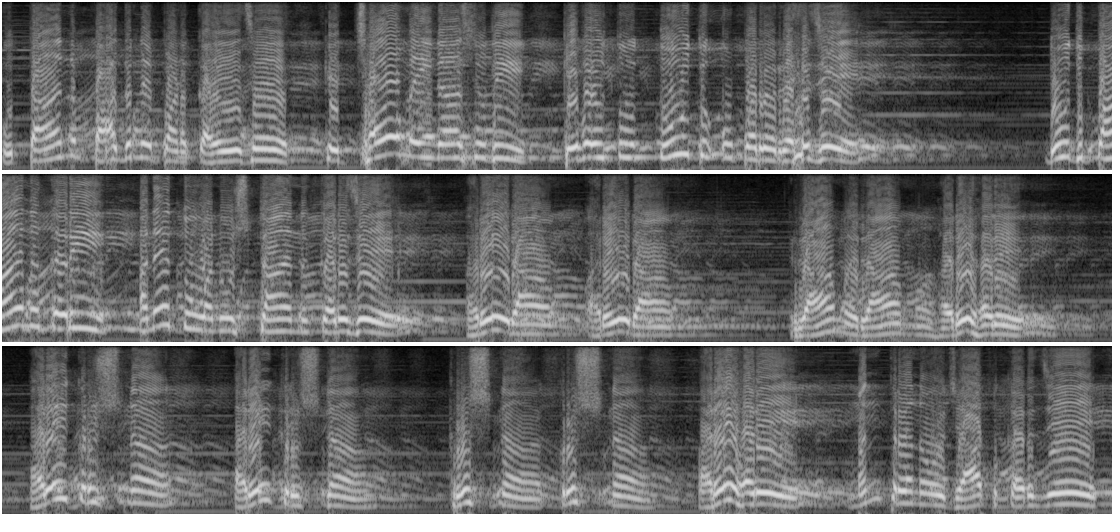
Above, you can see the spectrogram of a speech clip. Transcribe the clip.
ઉત્તાન પાદને પણ કહે છે કે છ મહિના સુધી કેવલ તું દૂધ ઉપર રહેજે. દૂધ પાન કરી અને તું અનુષ્ઠાન કરજે. હરે રામ હરે રામ. રામ રામ, હરે હરે. હરે કૃષ્ણ હરે કૃષ્ણ કૃષ્ણ કૃષ્ણ, હરે હરે. મંત્રનો જાપ કરજે.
